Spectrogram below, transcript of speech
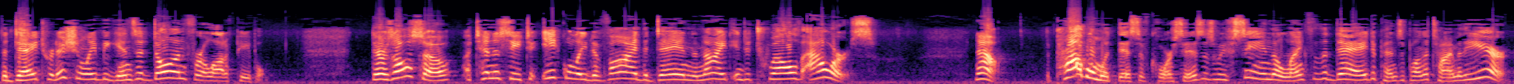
The day traditionally begins at dawn for a lot of people. There's also a tendency to equally divide the day and the night into 12 hours. Now, the problem with this, of course, is, as we've seen, the length of the day depends upon the time of the year.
